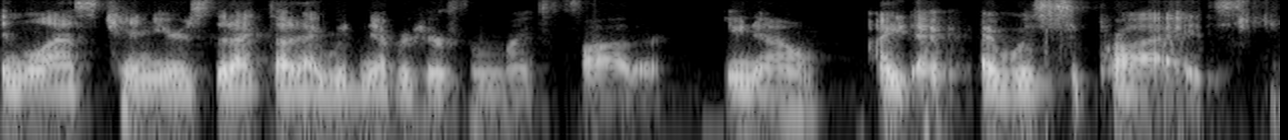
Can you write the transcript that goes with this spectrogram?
in the last 10 years that I thought I would never hear from my father. You know, I, I, I was surprised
